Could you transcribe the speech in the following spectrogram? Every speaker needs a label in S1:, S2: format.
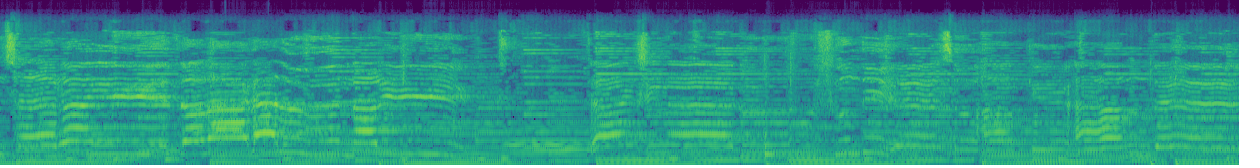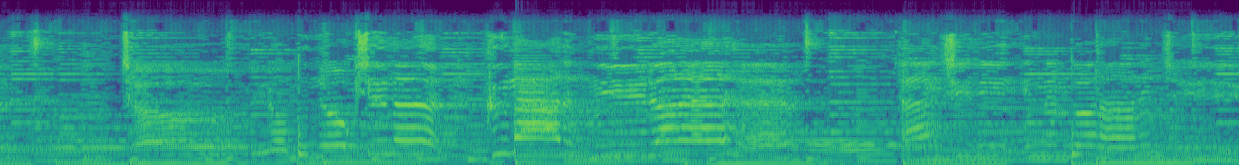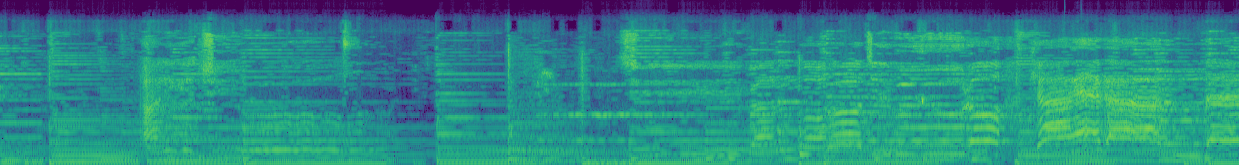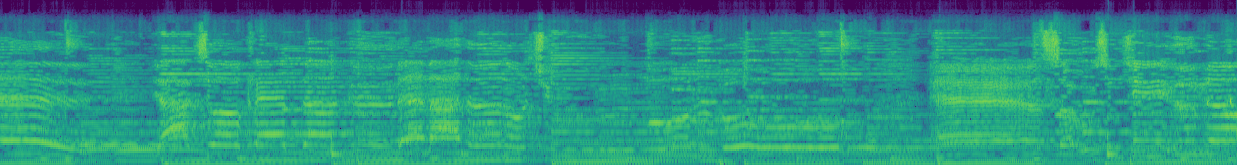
S1: concern. 집으로 향해 가는데 약속했던 그대만은 올 줄 모르고 애써 웃음 지으며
